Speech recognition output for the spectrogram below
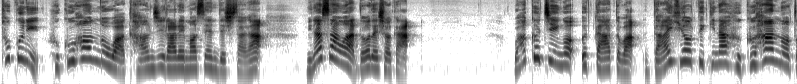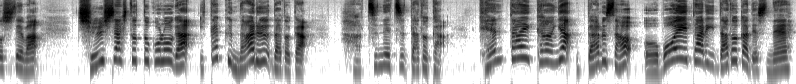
特に副反応は感じられませんでしたが、皆さんはどうでしょうかワクチンを打った後は代表的な副反応としては、注射したところが痛くなるだとか、発熱だとか、倦怠感やだるさを覚えたりだとかですね。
